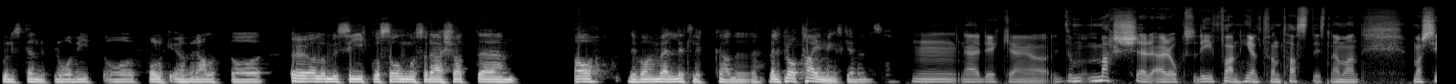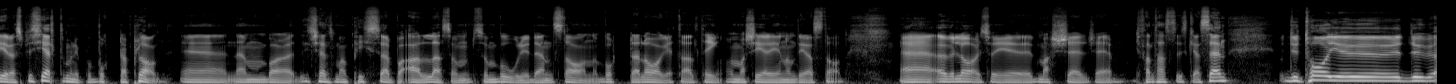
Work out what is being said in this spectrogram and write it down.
fullständigt blåvit och folk överallt och öl och musik och sång och sådär. Så att eh, ja, det var en väldigt lyckad, väldigt bra timing ska jag vilja säga. Mm, nej, det kan jag. De marscher är också, det är fan helt fantastiskt när man marscherar, speciellt om man är på bortaplan. Eh, när man bara, det känns som man pissar på alla som, som bor i den stan och bortalaget och allting och marscherar genom deras stad. Eh, överlag så är marscher eh, fantastiska. Sen, du tar ju, du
